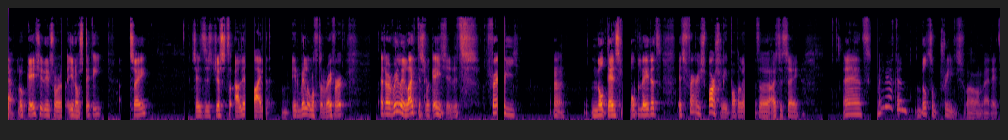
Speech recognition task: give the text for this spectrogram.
yeah, location in sort of inner city, I would say, since it's just a little island in the middle of the river. And I really like this location. It's very uh, not densely populated. It's very sparsely populated, uh, I should say. And maybe I can build some trees while I'm at it.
